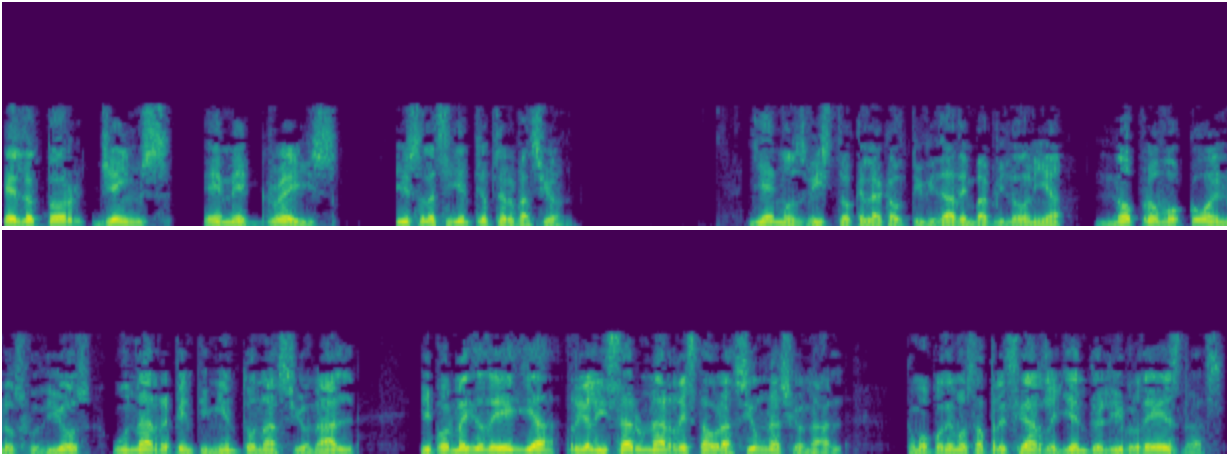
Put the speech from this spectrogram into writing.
El doctor James M. Grace hizo la siguiente observación. Ya hemos visto que la cautividad en Babilonia no provocó en los judíos un arrepentimiento nacional y por medio de ella realizar una restauración nacional, como podemos apreciar leyendo el libro de Esdras.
